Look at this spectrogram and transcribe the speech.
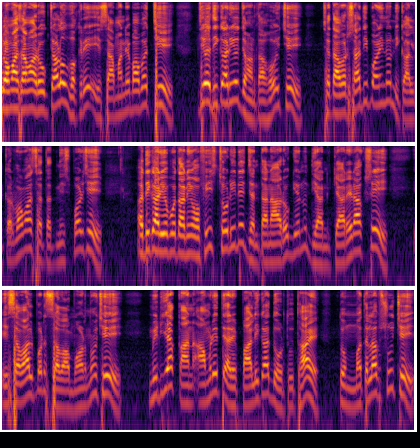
ચોમાસામાં રોગચાળો વકરે એ સામાન્ય બાબત છે. જે અધિકારીઓ જાણતા હોય છે. છતાં વરસાદી પાણીનો નિકાલ કરવામાં સતત નિષ્ફળ છે. અધિકારીઓ પોતાની ઓફિસ છોડીને જનતાના આરોગ્યનું ધ્યાન ક્યારે રાખશે? એ સવાલ પણ સવા મળનો છે. મીડિયા કાન આમળે ત્યારે પાલિકા દોડતું થાય તો મતલબ શું છે?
